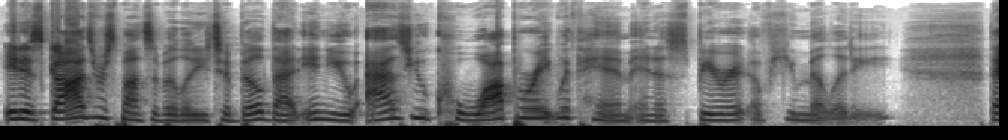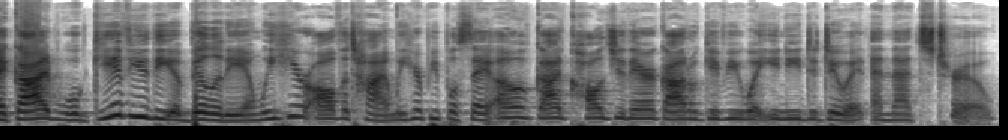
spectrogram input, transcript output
It is God's responsibility to build that in you as you cooperate with Him in a spirit of humility that God will give you the ability. And we hear all the time, we hear people say, oh, if God called you there, God will give you what you need to do it. And that's true.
